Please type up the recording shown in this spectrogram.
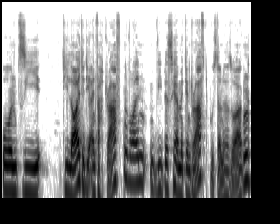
und sie die Leute, die einfach draften wollen, wie bisher mit den Draft-Boostern versorgen,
